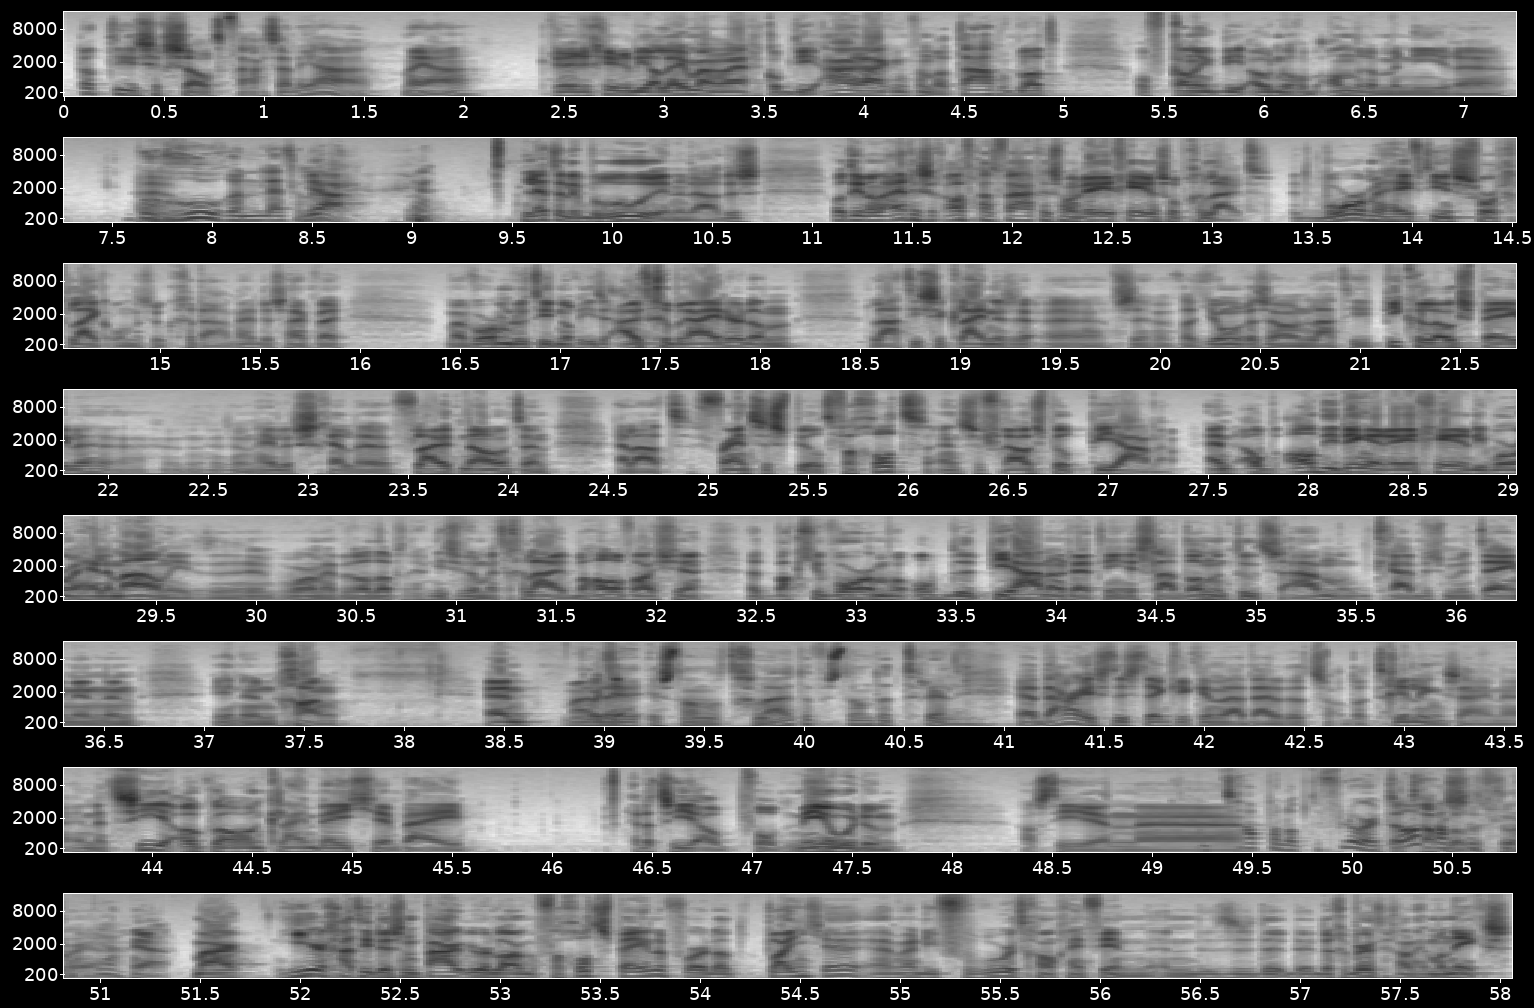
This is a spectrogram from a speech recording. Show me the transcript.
dat hij zichzelf de vraag stelt: ja, nou ja, reageren die alleen maar eigenlijk op die aanraking van dat tafelblad? Of kan ik die ook nog op andere manieren... Beroeren, letterlijk. Ja, letterlijk beroeren inderdaad. Dus wat hij dan eigenlijk zich af gaat vragen is van reageren ze op geluid. Het wormen heeft hij een soort gelijk onderzoek gedaan. Hè? Dus hij heeft maar Worm doet hij nog iets uitgebreider. Dan laat hij zijn kleine, uh, zijn wat jongere zoon laat hij piccolo spelen. Uh, een hele schelle fluitnoot. En hij laat Francis speelt fagot en zijn vrouw speelt piano. En op al die dingen reageren die wormen helemaal niet. De wormen hebben wat dat betreft niet zoveel met geluid. Behalve als je het bakje wormen op de piano zet en je slaat dan een toets aan. Dan kruipen ze meteen in hun, in hun gang. En maar je, is dan het geluid of is dan de trilling? Ja, daar is dus denk ik inderdaad dat zal de trilling zijn. Hè? En dat zie je ook wel een klein beetje bij en dat zie je ook bijvoorbeeld meeuwen doen. Als die een... Uh, trappel op de vloer, toch? Trappel op de vloer, ja. ja. Maar hier gaat hij dus een paar uur lang van God spelen voor dat plantje. En maar die verroert gewoon geen vin. En er gebeurt er gewoon helemaal niks.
